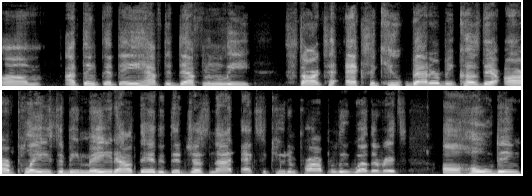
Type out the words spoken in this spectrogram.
Um, I think that they have to definitely start to execute better because there are plays to be made out there that they're just not executing properly, whether it's a holding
